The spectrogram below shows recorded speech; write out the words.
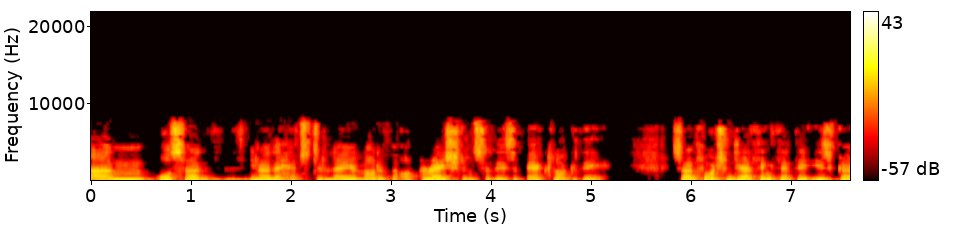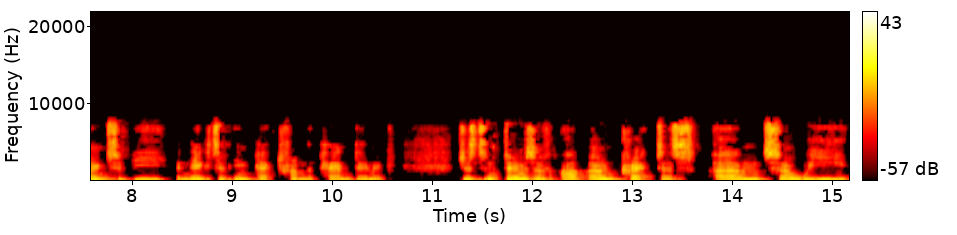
Um, also, you know, they had to delay a lot of the operations, so there's a backlog there. So unfortunately, I think that there is going to be a negative impact from the pandemic. Just in terms of our own practice, um, so we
